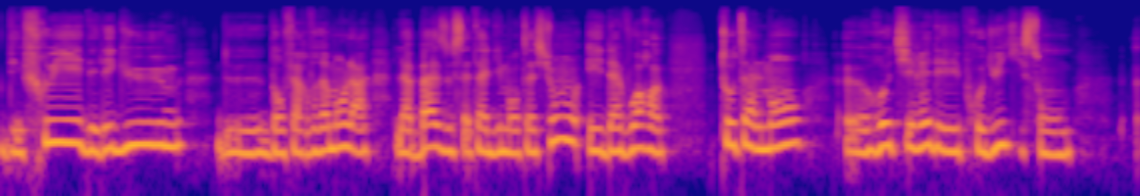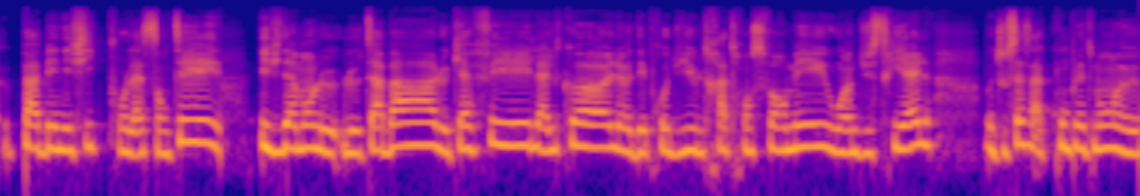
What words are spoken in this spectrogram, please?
des fruits, des légumes, d'en faire vraiment la, la base de cette alimentation et d'avoir totalement euh, retirer des produits qui sont euh, pas bénéfiques pour la santé. Évidemment, le, tabac, le café, l'alcool, des produits ultra transformés ou industriels, tout ça, ça a complètement euh,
